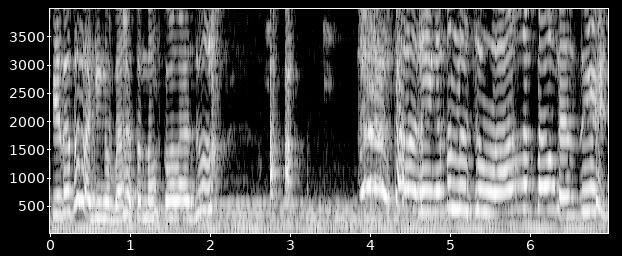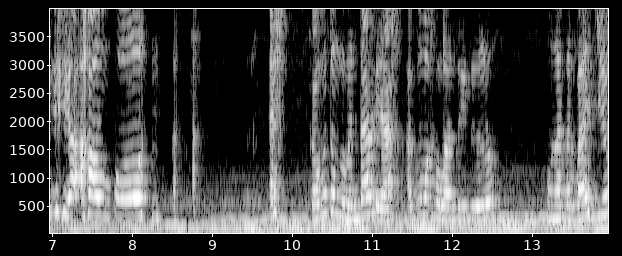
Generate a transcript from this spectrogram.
Kita tuh lagi ngebahas tentang sekolah dulu. Kalau banget tau gak sih? Ya ampun. eh, kamu tunggu bentar ya. Aku mau ke laundry dulu. Mau ngantar baju.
